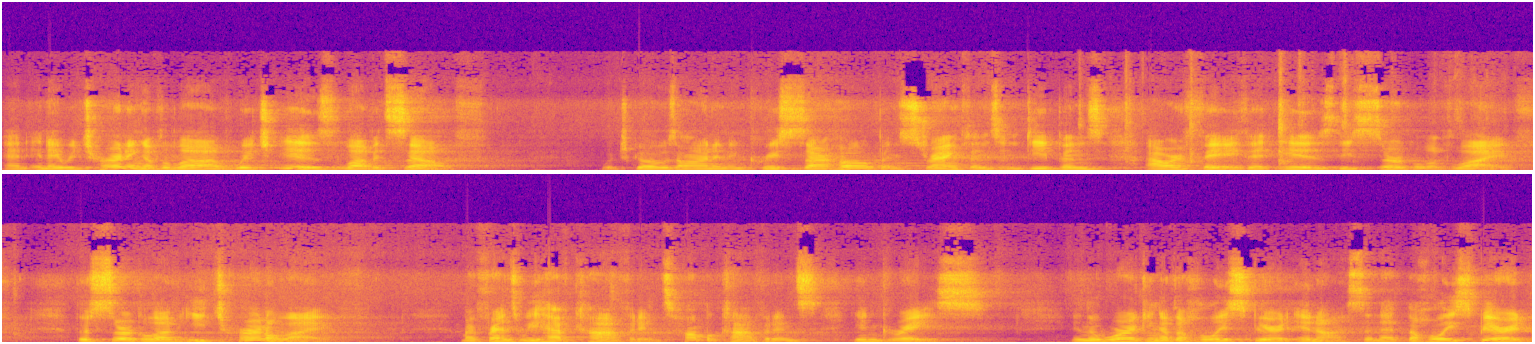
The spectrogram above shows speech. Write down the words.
and in a returning of the love, which is love itself, which goes on and increases our hope and strengthens and deepens our faith. It is the circle of life, the circle of eternal life. My friends, we have confidence, humble confidence in grace, in the working of the Holy Spirit in us, and that the Holy Spirit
